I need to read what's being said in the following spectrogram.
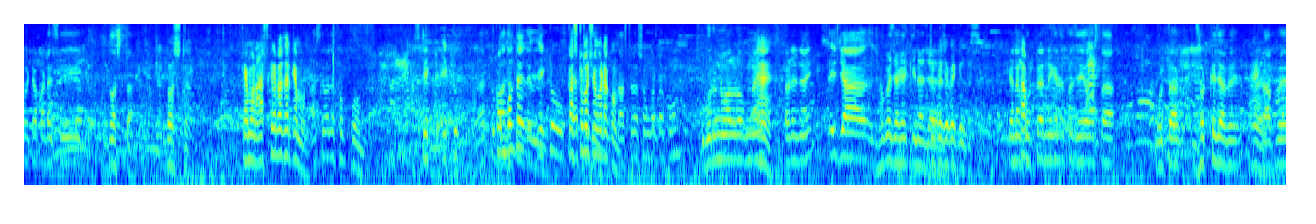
ওইটা পাঠাইছি দশটা। দশটা। কেমন? আজকের বাজার কেমন? আজকের বাজার খুব কম। আজকে একটু একটু কম বলতে একটু কাস্টমার সংখ্যাটা কম। কাস্টমার সংখ্যাটা কম। গরু নেওয়ার লোক নাই হ্যাঁ। নাই। এই যা ঝোঁকে ঝাঁকে কিনা যায়। চুপে চুপে কিনতেছে। কেনা ভুট্টা নিয়ে গেলে তো যে অবস্থা ভুট্টা ঝটকে যাবে। হ্যাঁ। তারপরে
